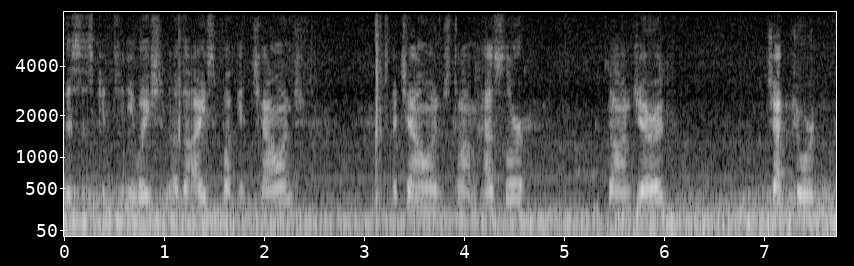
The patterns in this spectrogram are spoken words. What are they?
This is continuation of the Ice Bucket Challenge. I challenge Tom Hessler, Don Jared, Chuck Jordan,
